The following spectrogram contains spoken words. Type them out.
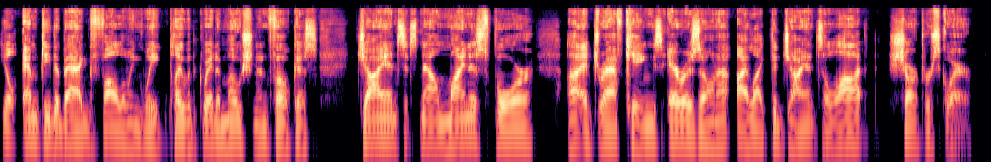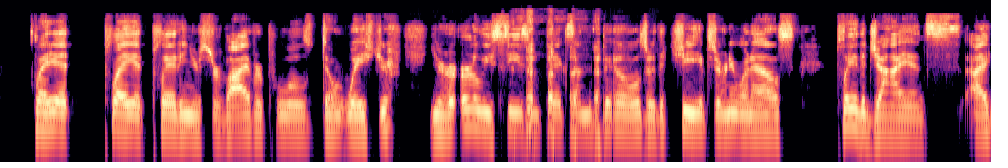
you'll empty the bag the following week, play with great emotion and focus. Giants, it's now minus four uh, at DraftKings. Arizona, I like the Giants a lot. Sharp or square. Play it play it, play it in your survivor pools. Don't waste your your early season picks on the Bills or the Chiefs or anyone else play the Giants. I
